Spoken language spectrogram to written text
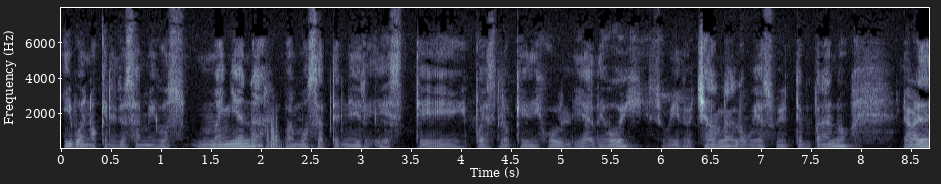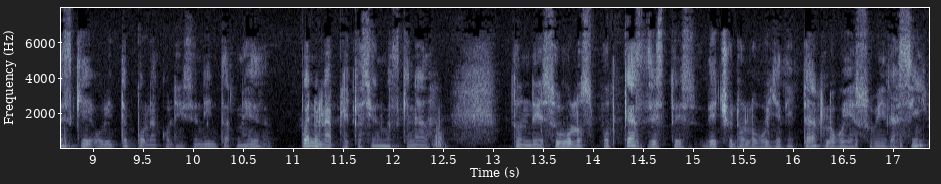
Y bueno, queridos amigos, mañana vamos a tener este, pues lo que dijo el día de hoy, su video charla, lo voy a subir temprano. La verdad es que ahorita por la conexión de internet, bueno, la aplicación más que nada, donde subo los podcasts, este es, de hecho no lo voy a editar, lo voy a subir así,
